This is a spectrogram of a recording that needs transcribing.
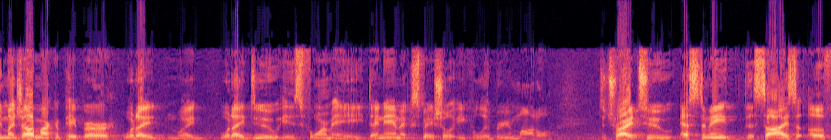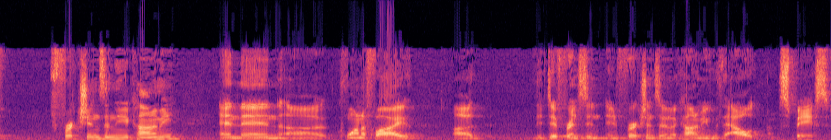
In my job market paper, what I, what I do is form a dynamic spatial equilibrium model to try to estimate the size of frictions in the economy and then uh, quantify uh, the difference in, in frictions in an economy without space.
